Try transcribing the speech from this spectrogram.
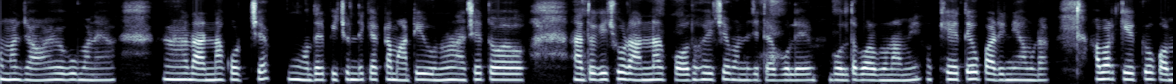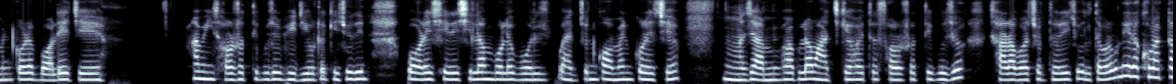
আমার জামাইবাবু মানে রান্না করছে। ওদের পিছন দিকে একটা মাটির উনুন আছে, তো এত কিছু রান্নার পদ হয়েছে মানে যেটা বলে বলতে পারব না আমি। খেতেও পারিনি আমরা। আবার কেউ কেউ কমেন্ট করে বলে যে আমি সরস্বতী পুজোর ভিডিওটা কিছুদিন পরে ছেড়েছিলাম বলে বল, একজন কমেন্ট করেছে যে আমি ভাবলাম আজকে হয়তো সরস্বতী পুজো সারা বছর ধরেই চলতে পারব না, এরকম একটা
